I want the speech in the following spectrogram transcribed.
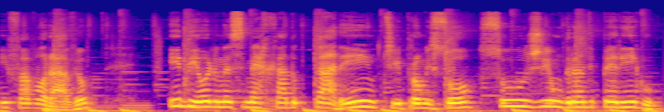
e favorável, e de olho nesse mercado carente e promissor, surge um grande perigo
